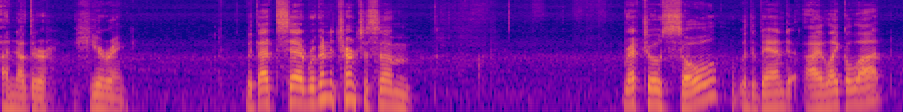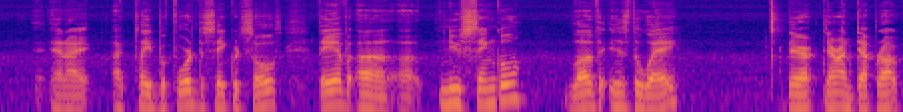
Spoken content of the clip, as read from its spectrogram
another hearing. With that said, we're going to turn to some retro soul with a band I like a lot, and I I played before, the Sacred Souls. They have a, a new single, "Love Is the Way." They're they're on Dep Rock,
